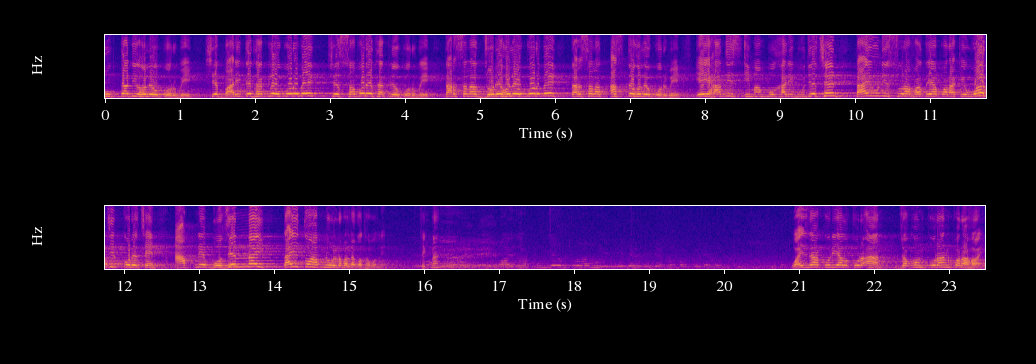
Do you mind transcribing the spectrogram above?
মুক্তাদি হলেও পড়বে। সে বাড়িতে থাকলেও পড়বে, সে সফরে থাকলেও পড়বে। তার সালাত জোরে হলেও পড়বে, তার সালাত আস্তে হলেও পড়বে। এই হাদিস ইমাম বুখারি বুঝেছেন, তাই উনি সুরা ফাতেহা পড়াকে ওয়াজিব করেছেন। আপনি বোঝেন নাই, তাই তো আপনি উল্টাপাল্টা কথা বলেন। ঠিক না? ওয়াইজা কুরিয়াল কোরআন, যখন কোরআন পড়া হয়।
